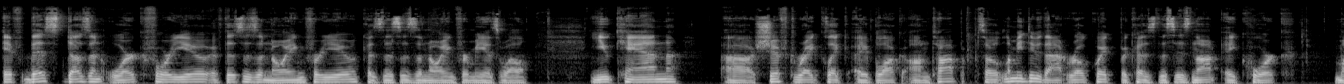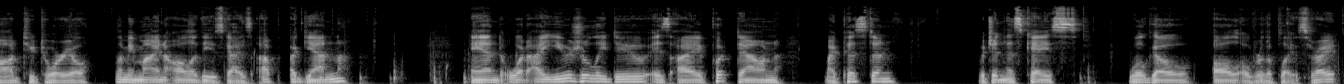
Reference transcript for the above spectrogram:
if this doesn't work for you, if this is annoying for you, because this is annoying for me as well, you can uh, shift right click a block on top. So let me do that real quick because this is not a Quark mod tutorial. Let me mine all of these guys up again. And what I usually do is I put down my piston, which in this case will go all over the place, right?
